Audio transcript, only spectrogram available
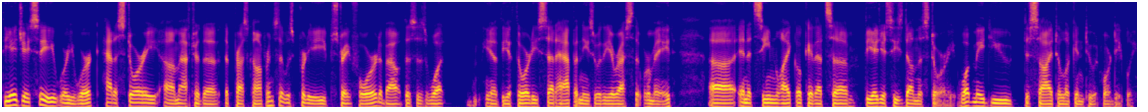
the AJC, where you work, had a story um, after the, the press conference that was pretty straightforward about this is what you know the authorities said happened. These were the arrests that were made, uh, and it seemed like okay, that's uh, the agency's done the story. What made you decide to look into it more deeply?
